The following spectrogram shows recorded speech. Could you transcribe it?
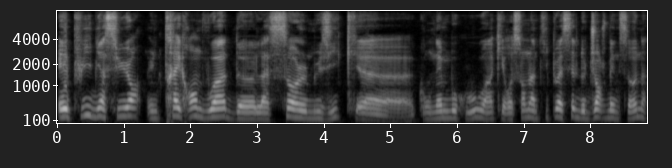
Et puis, bien sûr, une très grande voix de la soul music euh, qu'on aime beaucoup, hein, qui ressemble un petit peu à celle de George Benson.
